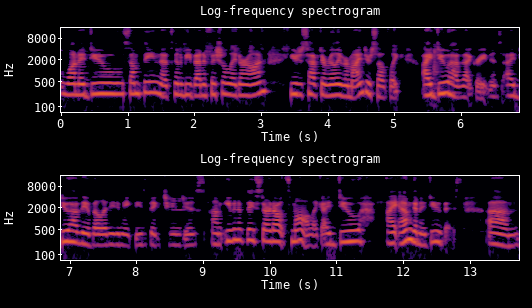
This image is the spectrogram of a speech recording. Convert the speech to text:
want to do something that's going to be beneficial later on, you just have to really remind yourself, like, I do have that greatness. I do have the ability to make these big changes, um, even if they start out small. Like, I do, I am going to do this. Um,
